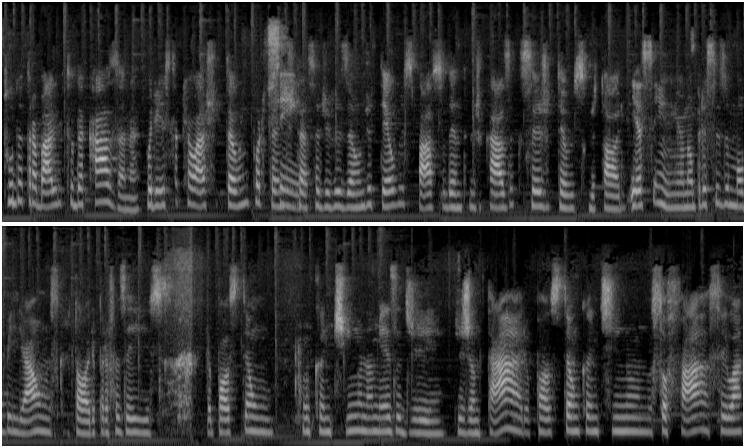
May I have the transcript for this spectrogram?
tudo é trabalho e tudo é casa, né? Por isso que eu acho tão importante Sim. ter essa divisão de ter o espaço dentro de casa que seja o teu escritório. E assim, eu não preciso mobiliar um escritório para fazer isso. Eu posso ter um um cantinho na mesa de, de jantar, eu posso ter um cantinho no sofá, sei lá.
